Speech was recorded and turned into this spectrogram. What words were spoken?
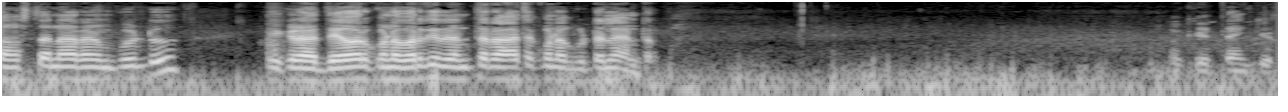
సంస్థనారాయణ పుట్టు ఇక్కడ దేవరకొండ వరకు ఇదంతా రాచకొండ గుట్టలే అంటారు. ఓకే థ్యాంక్ యూ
